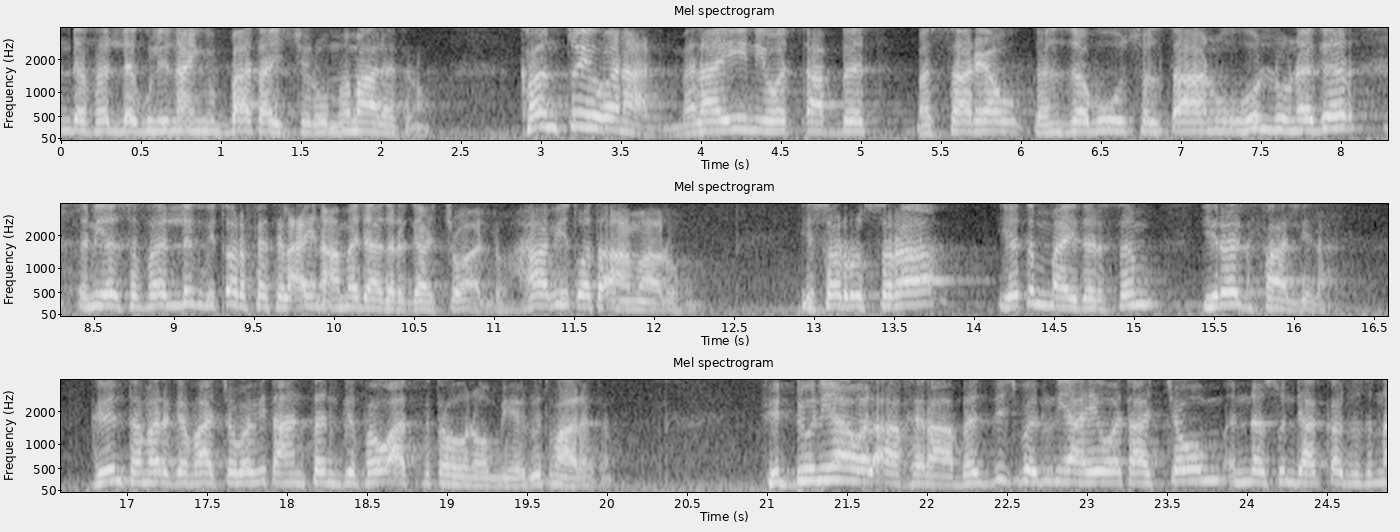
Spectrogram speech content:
እንደፈለጉ ሊናኙባት አይችሉም ማለት ነው። ከንቱ ይሆናል። መላይን የወጣበት መሳሪያው ገንዘቡ ስልጣኑ ሁሉ ነገር እኔ ስፈልግ ቢጦርፈት ልአይን አመድ አደርጋቸዋለሁ። ሀቢጦት አዕማሉሁም። የሰሩት ስራ የትም አይደርስም ይረግፋል ይላል። ግን ተመርገፋቸው በፊት አንተን ግፈው አጥፍተው ነው የሚሄዱት ማለት ነው። ፊዱንያ ወልአኺራ በዚች በዱንያ ህይወታቸውም እነሱ እንዲያቀዱትና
